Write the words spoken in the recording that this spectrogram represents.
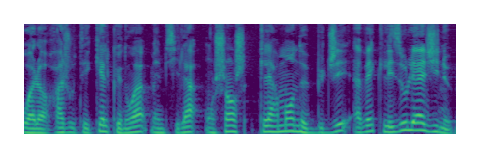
ou alors rajouter quelques noix, même si là on change clairement de budget avec les oléagineux.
